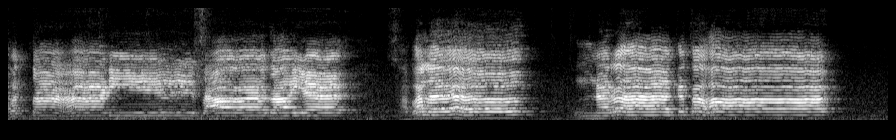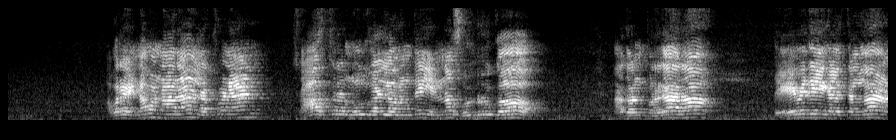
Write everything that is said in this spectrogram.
பத்மாணி சாதாய சபல புன்னராகதா. அவரை என்ன பண்ணாராம் லக்ஷ்மணன் சாஸ்திர நூல்களில் வந்து என்ன சொல்லிருக்கோ அதன் பிரகாரம் தேவதைகளுக்கெல்லாம்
